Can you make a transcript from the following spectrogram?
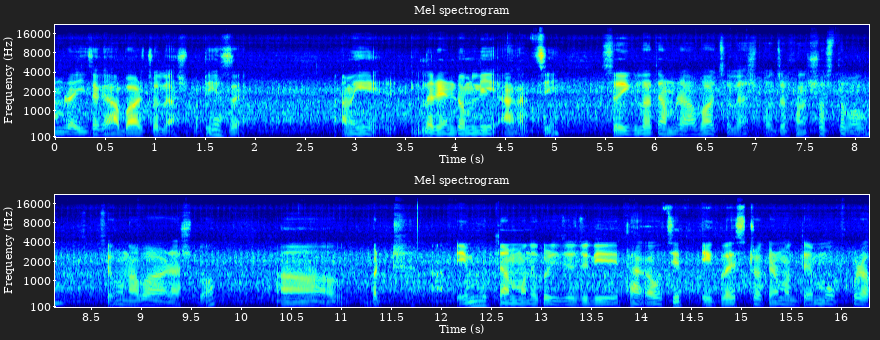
আমরা এই জায়গায় আবার চলে আসব, ঠিক আছে? আমি এগুলো র্যান্ডমলি আগাচ্ছি সো এইগুলোতে আমরা আবার চলে আসব, যখন সস্তা পাবো, তখন আবার আসব। বাট এই মুহূর্তে আমি মনে করি যে যদি থাকা উচিত, এইগুলো স্টকের মধ্যে মুভ করা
